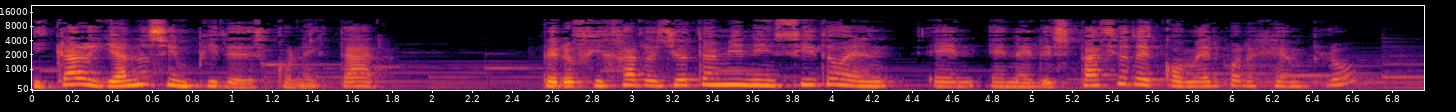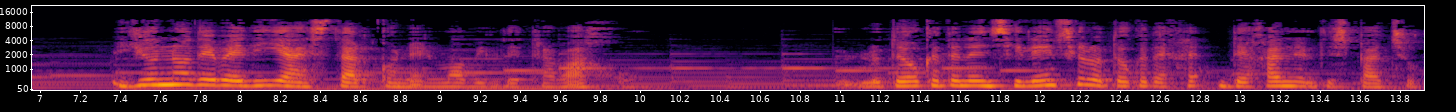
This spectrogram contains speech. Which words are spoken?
y claro, ya nos impide desconectar. Pero fijaros, yo también incido en, en, en el espacio de comer, por ejemplo. Yo no debería estar con el móvil de trabajo. Lo tengo que tener en silencio, lo tengo que deja- dejar en el despacho.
